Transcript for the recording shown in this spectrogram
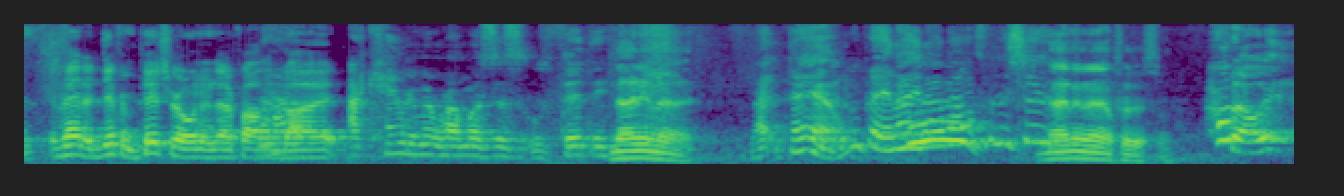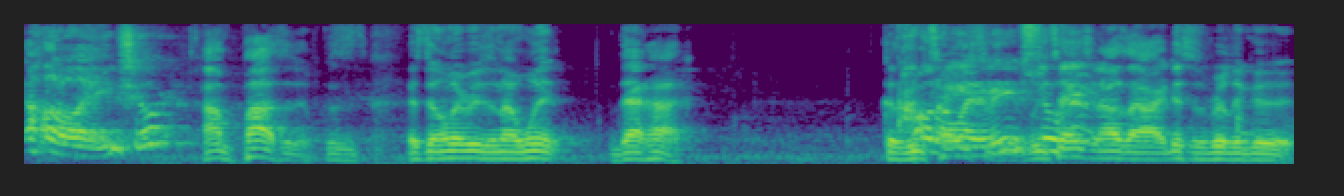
If it had a different picture on it, I'd probably buy it. I can't remember how much this was. Fifty. Ninety nine. Damn, we paid ninety nine dollars for this shit. Ninety nine for this one. Hold on, wait, hold on. Wait, you sure? I'm positive because it's the only reason I went that high. Because we Hold on, wait, tasted, you we sure? tasted. it, I was like, all right, this is really good.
